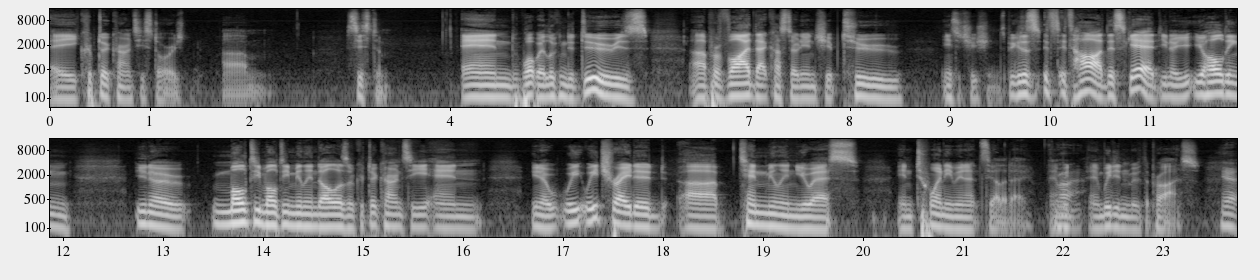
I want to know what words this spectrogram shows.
a cryptocurrency storage um, system. And what we're looking to do is uh, provide that custodianship to institutions because it's, it's, it's hard. They're scared. You know, you, you're holding, you know, multi multi million dollars of cryptocurrency, and you know, we we traded uh, 10 million US in 20 minutes the other day, and Right. we, and we didn't move the price. Yeah.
